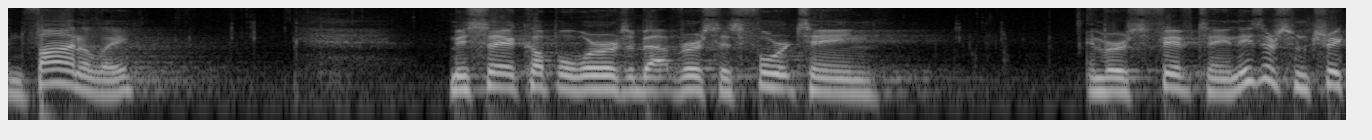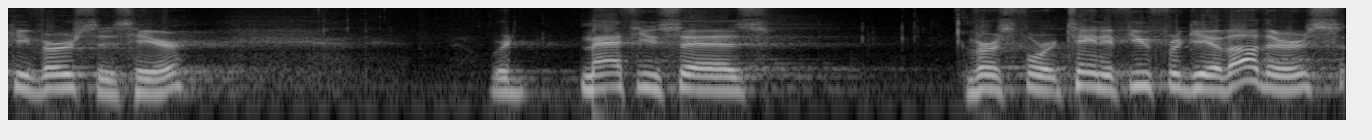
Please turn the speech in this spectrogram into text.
And finally, let me say a couple words about verses 14 and verse 15. These are some tricky verses here where Matthew says, verse 14, if you forgive others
